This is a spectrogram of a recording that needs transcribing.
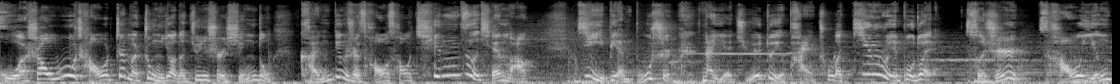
火烧乌巢这么重要的军事行动，肯定是曹操亲自前往。即便不是，那也绝对派出了精锐部队。此时曹营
